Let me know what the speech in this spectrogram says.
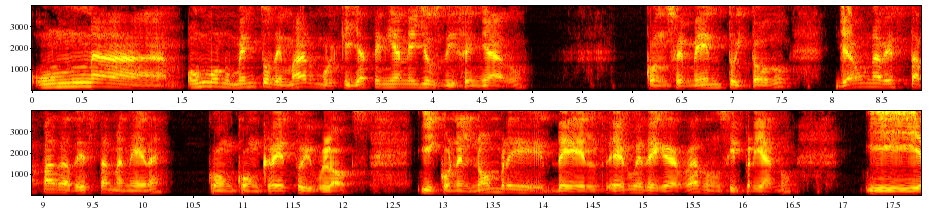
una, un monumento de mármol que ya tenían ellos diseñado, con cemento y todo, ya una vez tapada de esta manera, con concreto y blogs, y con el nombre del héroe de guerra, don Cipriano, y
